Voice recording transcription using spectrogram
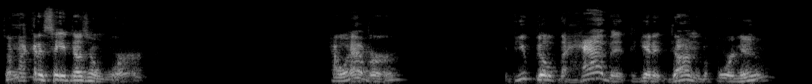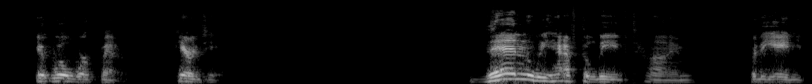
So I'm not going to say it doesn't work. However, if you build the habit to get it done before noon, it will work better. Guarantee it. Then we have to leave time for the 80%.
